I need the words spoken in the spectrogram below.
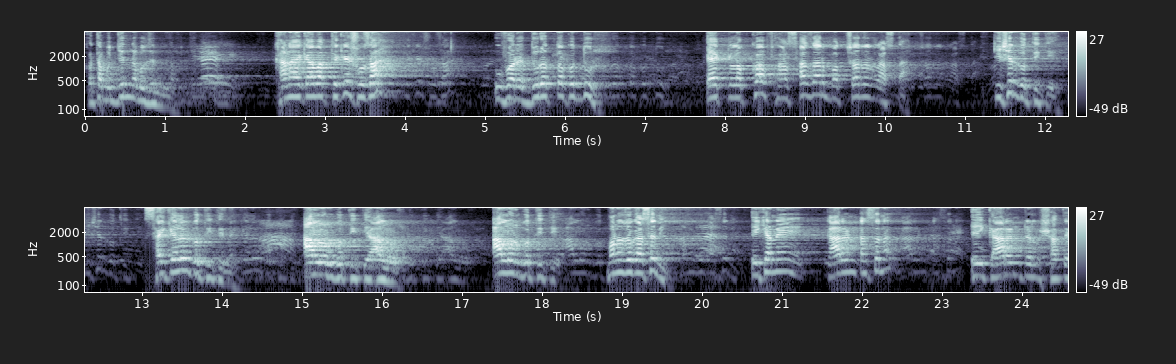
কথা বুঝছেন না বুঝেন না? খানায় কাবার থেকে সোজা, উপরে দূরত্ব দূর। এক লক্ষ পাঁচ হাজার বছরের রাস্তা। কিসের গতিতে? সাইকেলের গতিতে নেই আলোর গতিতে, আলোর। আলোর গতিতে। মনোযোগ আসেনি? এইখানে কারেন্ট আছে না? এই কারেন্টের সাথে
